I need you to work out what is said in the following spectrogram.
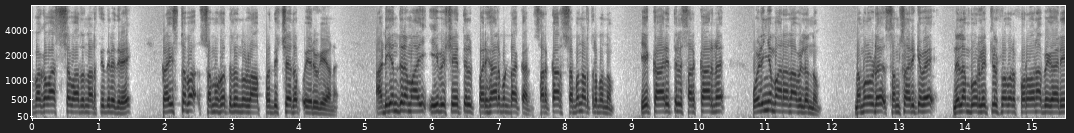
അവകാശവാദം നടത്തിയതിനെതിരെ ക്രൈസ്തവ സമൂഹത്തിൽ നിന്നുള്ള പ്രതിഷേധം ഉയരുകയാണ്. അടിയന്തരമായി ഈ വിഷയത്തിൽ പരിഹാരമുണ്ടാക്കാൻ സർക്കാർ ശ്രമം നടത്തണമെന്നും ഈ കാര്യത്തിൽ സർക്കാരിന് ഒഴിഞ്ഞു മാറാനാവില്ലെന്നും നമ്മളോട് സംസാരിക്കവേ നിലമ്പൂർ ലിറ്റിൽ ഫ്ലവർ ഫൊറോന ബികാരി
